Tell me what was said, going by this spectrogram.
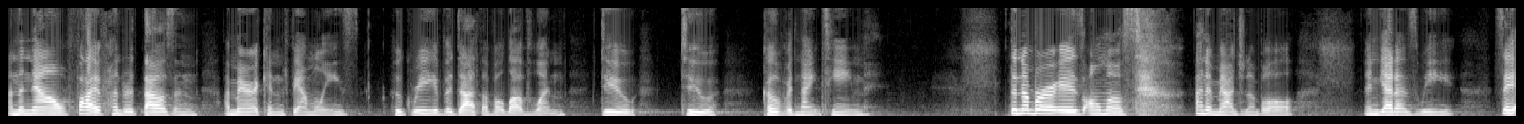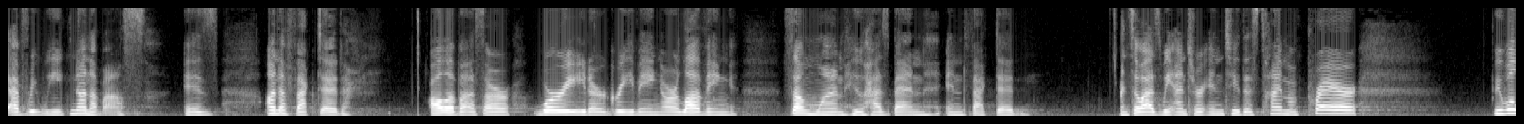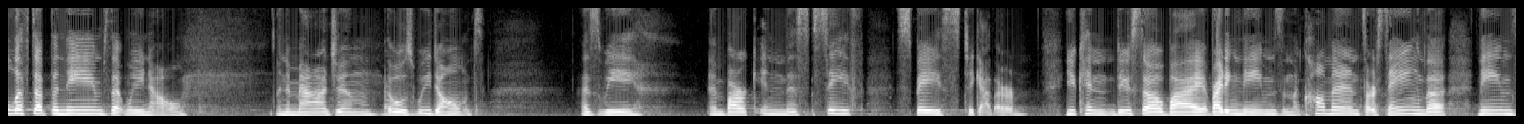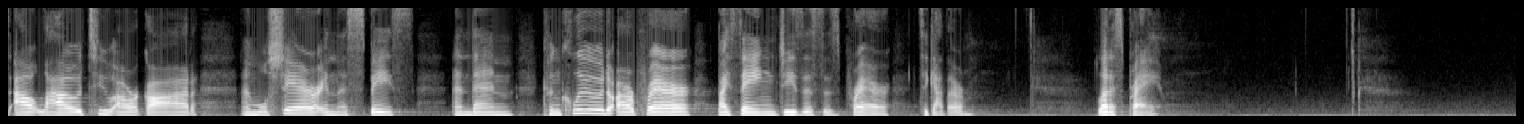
and the now 500,000 American families who grieve the death of a loved one due to COVID 19. The number is almost unimaginable, and yet, as we say every week, none of us is unaffected. All of us are worried or grieving or loving someone who has been infected. And so, as we enter into this time of prayer, we will lift up the names that we know and imagine those we don't as we embark in this safe space together. You can do so by writing names in the comments or saying the names out loud to our God, and we'll share in this space and then conclude our prayer by saying Jesus' prayer together. Let us pray.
